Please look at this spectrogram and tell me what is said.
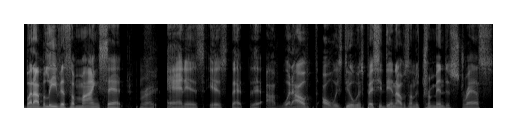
but I believe it's a mindset Right. and is is that, that I, what I always deal with, especially then I was under tremendous stress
